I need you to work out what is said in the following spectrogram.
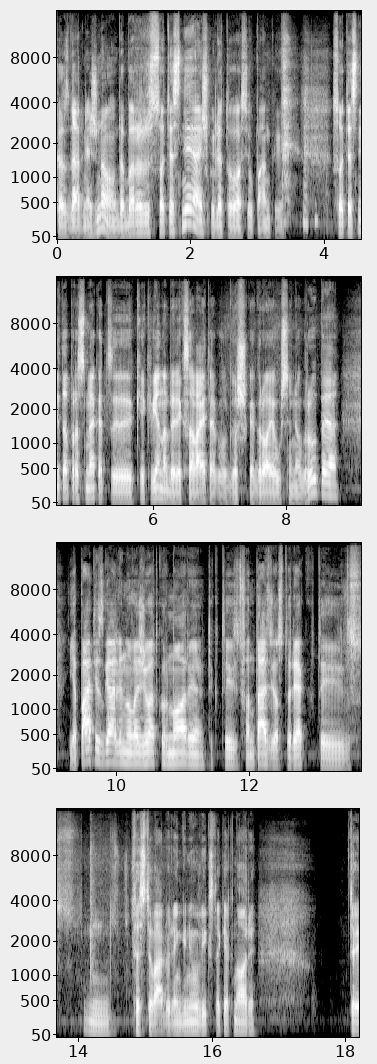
kas dar nežinau. Dabar sotesni, aišku, Lietuvos jau pankai. Sotesni ta prasme, kad e, kiekvieną beveik savaitę kažkokia groja užsienio grupė, jie patys gali nuvažiuoti kur nori, tik tai fantazijos turėk, tai festivalių renginių vyksta kiek nori. Tai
